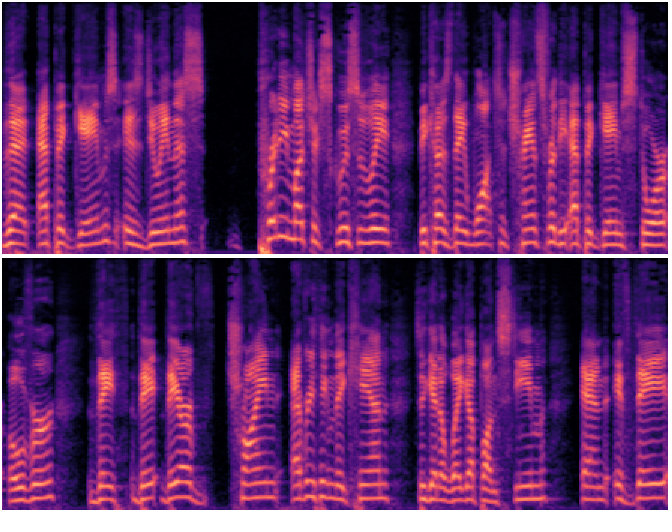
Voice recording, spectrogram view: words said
that Epic Games is doing this pretty much exclusively because they want to transfer the Epic Games store over. They they they are trying everything they can to get a leg up on Steam and if they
